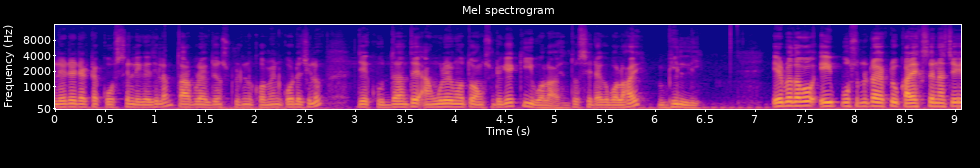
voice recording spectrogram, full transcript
রিলেটেড একটা কোশ্চেন লিখেছিলাম। তারপর একজন স্টুডেন্ট কমেন্ট করেছিল যে ক্ষুদ্রান্তে আঙুলের মতো অংশটিকে কী বলা হয়? তো সেটাকে বলা হয় ভিল্লি। এরপর দেখো, এই প্রশ্নটা একটু কারেকশন আছে।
